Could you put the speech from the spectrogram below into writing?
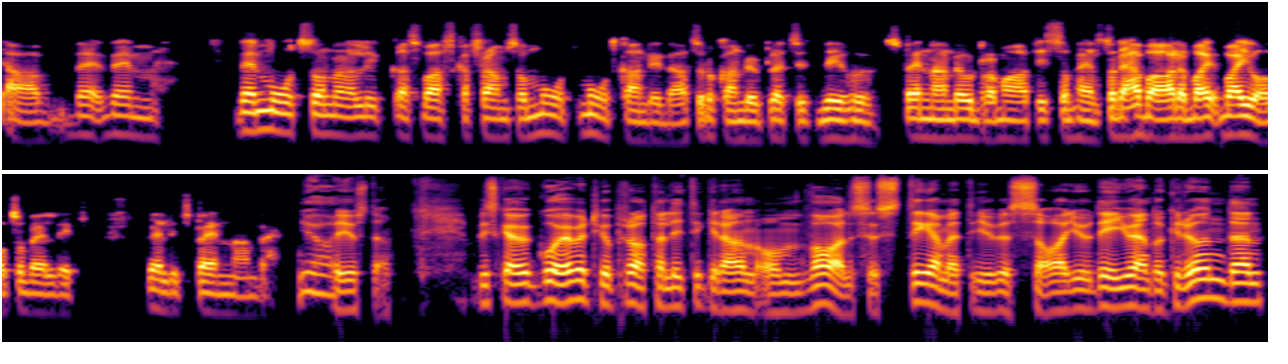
ja, vem, vem motståndarna lyckas vaska fram som mot, motkandidat så då kan det plötsligt bli hur spännande och dramatiskt som helst och det här var, var, var ju alltså väldigt, väldigt spännande. Ja, just det. Vi ska gå över till att prata lite grann om valsystemet i USA. Det är ju ändå grunden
